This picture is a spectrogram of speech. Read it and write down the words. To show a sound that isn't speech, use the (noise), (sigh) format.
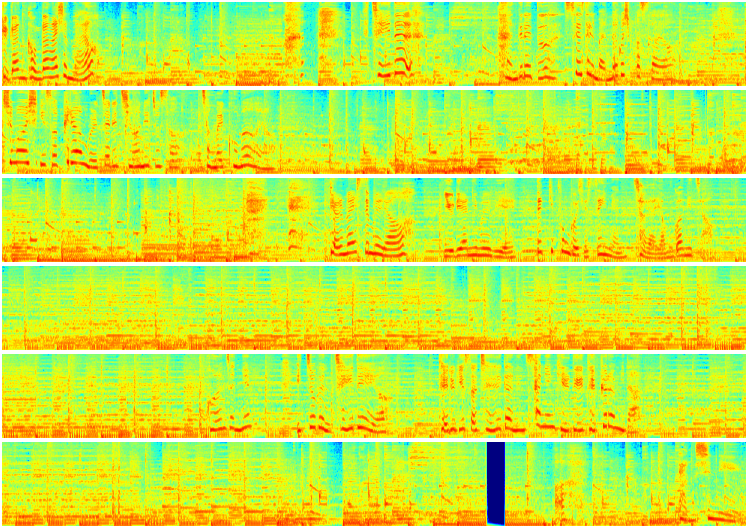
그간 건강하셨나요? (laughs) 제이드! 안 그래도 슬슬 만나고 싶었어요. 추모의식에서 필요한 물자를 지원해줘서 정말 고마워요. (laughs) 별 말씀을요. 유리아님을 위해 뜻깊은 곳에 쓰이면 저야 영광이죠. 원자님, 이쪽은 제이드예요. 대륙에서 제일 가는 상인 길드의 대표랍니다. 당신이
